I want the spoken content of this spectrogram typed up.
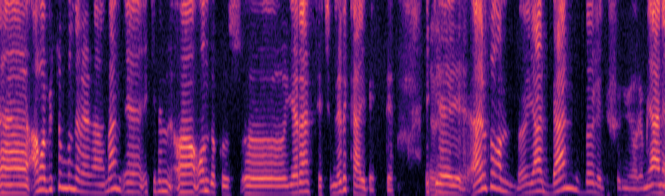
E, ama bütün bunlara rağmen e, 2019 e, yerel seçimleri kaybetti. Evet. E, Erdoğan yani ben böyle düşünüyorum. Yani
